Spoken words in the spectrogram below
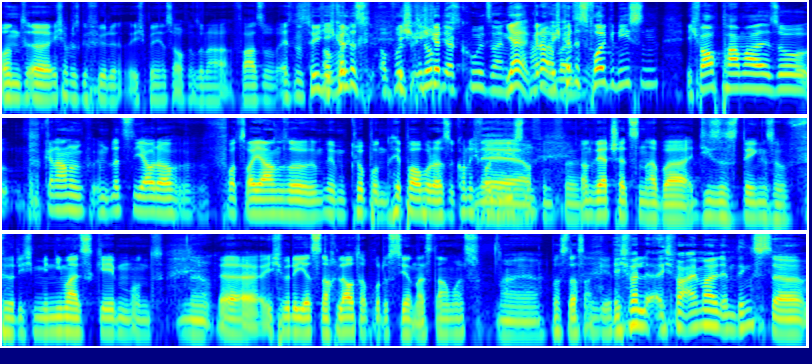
Und äh, ich habe das Gefühl, ich bin jetzt auch in so einer Phase. Es, natürlich, ich Obwohl- könnte es, obwohl ich, ich könnte ja es, cool sein ja, kann, genau, ich könnte es- voll genießen. Ich war auch ein paar Mal so, keine Ahnung, im letzten Jahr oder vor zwei Jahren so im, im Club und Hip-Hop oder so, konnte ich voll Ja, ja, genießen auf jeden Fall. und wertschätzen, aber dieses Ding so würde ich mir niemals geben und Ja. äh, ich würde jetzt noch lauter protestieren als damals, Naja. was das angeht. Ich war, ich war einmal im Dings da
